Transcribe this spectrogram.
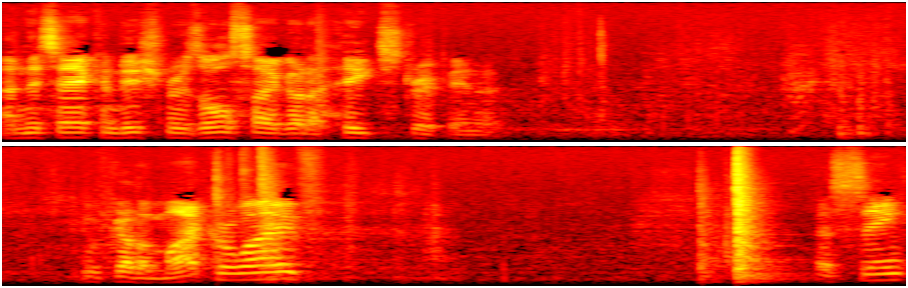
and this air conditioner has also got a heat strip in it. We've got a microwave, a sink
